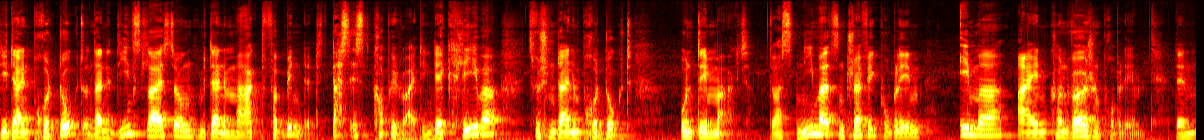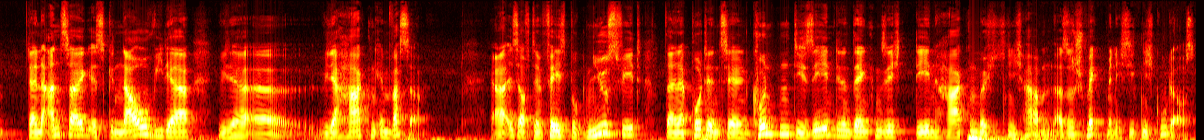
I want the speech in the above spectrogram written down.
die dein Produkt und deine Dienstleistung mit deinem Markt verbindet. Das ist Copywriting, der Kleber zwischen deinem Produkt und dem Markt. Du hast niemals ein Traffic-Problem, immer ein Conversion-Problem. Denn deine Anzeige ist genau wie der, wie der, äh, wie der Haken im Wasser. Ja, ist auf dem Facebook Newsfeed deiner potenziellen Kunden, die sehen den und denken sich, den Haken möchte ich nicht haben. Also schmeckt mir nicht, sieht nicht gut aus.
